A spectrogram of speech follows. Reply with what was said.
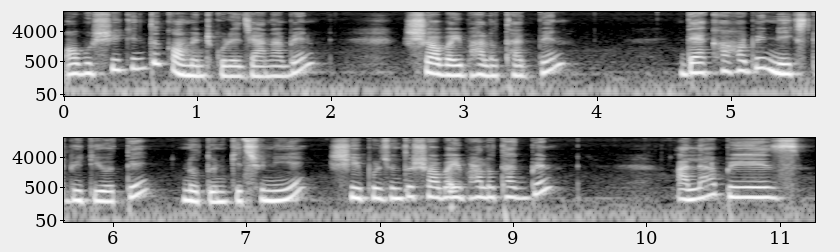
অবশ্যই কিন্তু কমেন্ট করে জানাবেন। সবাই ভালো থাকবেন। দেখা হবে নেক্সট ভিডিওতে নতুন কিছু নিয়ে। সেই পর্যন্ত সবাই ভালো থাকবেন। আল্লাহ হাফেজ।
